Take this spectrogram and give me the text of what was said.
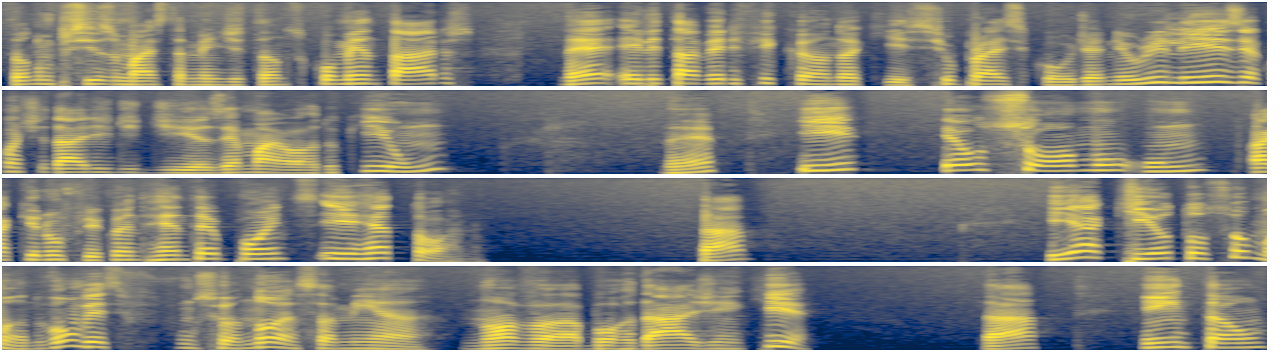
então não preciso mais também de tantos comentários né, ele está verificando aqui se o price code é new release, a quantidade de dias é maior do que 1, né, e eu somo 1 aqui no frequent enter points e retorno. Tá? E aqui eu estou somando. Vamos ver se funcionou essa minha nova abordagem aqui. Tá? Então,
